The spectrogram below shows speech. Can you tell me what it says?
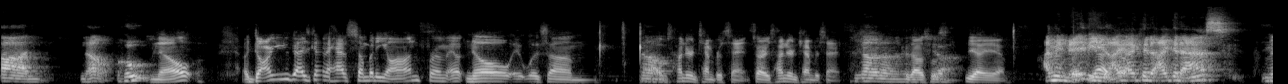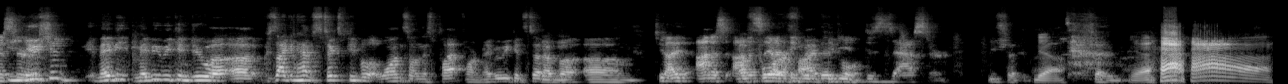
Uh, no, who? No. Uh, Aren't you guys gonna have somebody on from? uh, No, it was um. No. it was 110 percent. Sorry, it's 110 percent No, no, because. I was supposed. Yeah, yeah. I mean, maybe yeah, I, no. I could I could ask Mr. You should maybe maybe we can do a because I can have six people at once on this platform. Maybe we could set up a um. Dude, I honest, honestly, I think five that'd be people. a disaster. You should. Yeah. should. Yeah.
